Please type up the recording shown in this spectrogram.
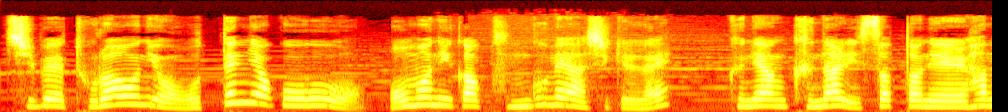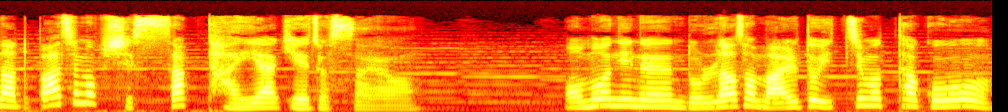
집에 돌아오니 어땠냐고 어머니가 궁금해 하시길래 그냥 그날 있었던 일 하나도 빠짐없이 싹 다 이야기해줬어요. 어머니는 놀라서 말도 잊지 못하고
